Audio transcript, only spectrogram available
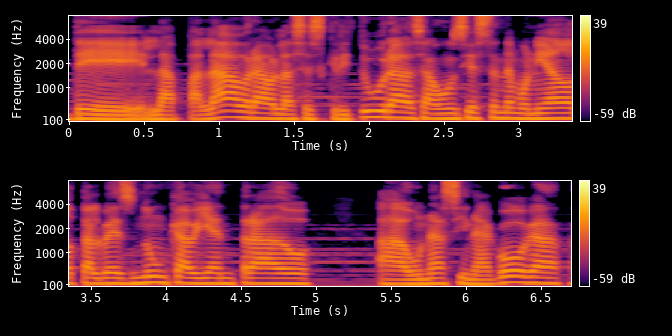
de la palabra o las escrituras, aun si este endemoniado tal vez nunca había entrado a una sinagoga,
